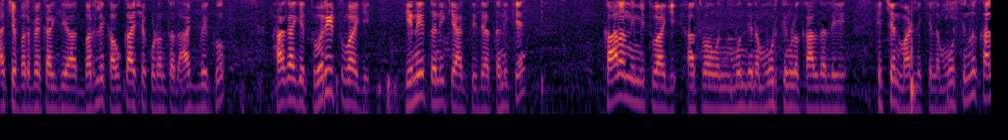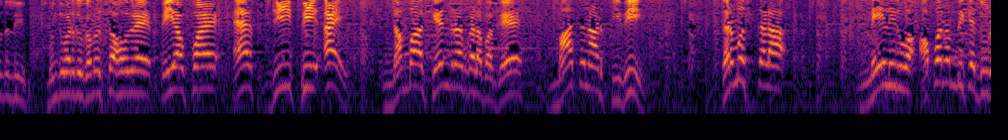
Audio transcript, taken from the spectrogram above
ಆಚೆ ಬರಬೇಕಾಗಿದೆಯೋ, ಅದು ಬರ್ಲಿಕ್ಕೆ ಅವಕಾಶ ಕೊಡುವಂಥದ್ದು ಆಗಬೇಕು. ಹಾಗಾಗಿ ತ್ವರಿತವಾಗಿ ಏನೇ ತನಿಖೆ ಆಗ್ತಿದೆ ಆ ತನಿಖೆ ಕಾಲನಿಮಿತ್ತವಾಗಿ ಅಥವಾ ಒಂದು ಮುಂದಿನ ಮೂರು ತಿಂಗಳ ಕಾಲದಲ್ಲಿ ಹೆಚ್ಚೇನು ಮಾಡಲಿಕ್ಕಿಲ್ಲ. ಮೂರು ತಿಂಗಳ ಕಾಲದಲ್ಲಿ ಮುಂದುವರೆದು ಗಮನಿಸ್ತಾ ಹೋದ್ರೆ ಪಿಎಫ್ಐ ಎಸ್ ಡಿಪಿಐ ನಮ್ಮ ಕೇಂದ್ರಗಳ ಬಗ್ಗೆ ಮಾತನಾಡ್ತೀವಿ. ಧರ್ಮಸ್ಥಳ ಮೇಲಿರುವ ಅಪನಂಬಿಕೆ ದೂರ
